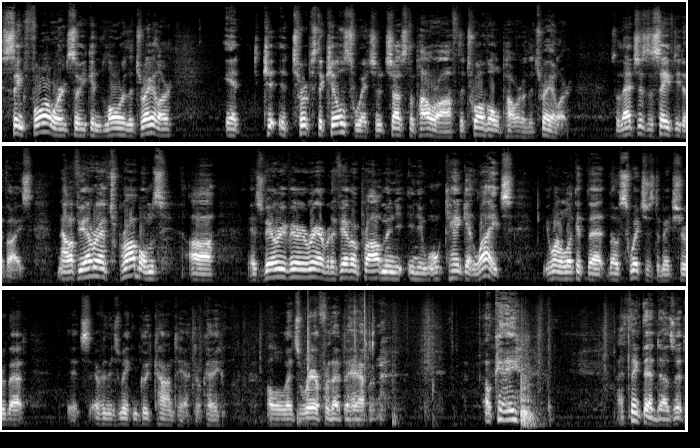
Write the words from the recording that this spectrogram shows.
sink forward so you can lower the trailer, it it trips the kill switch and it shuts the power off, the 12 volt power to the trailer. So that's just a safety device. Now if you ever have problems, uh, it's very, very rare, but if you have a problem and you, and you can't get lights, you want to look at that those switches to make sure that it's everything's making good contact, okay? Although that's rare for that to happen. Okay, I think that does it.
